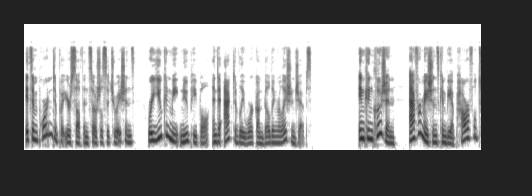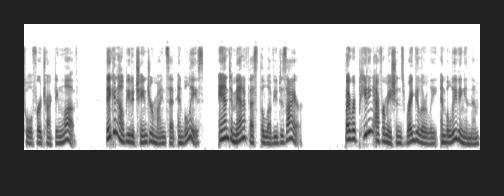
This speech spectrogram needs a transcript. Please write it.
it's important to put yourself in social situations where you can meet new people and to actively work on building relationships. In conclusion, affirmations can be a powerful tool for attracting love. They can help you to change your mindset and beliefs and to manifest the love you desire. By repeating affirmations regularly and believing in them,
